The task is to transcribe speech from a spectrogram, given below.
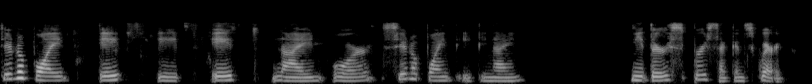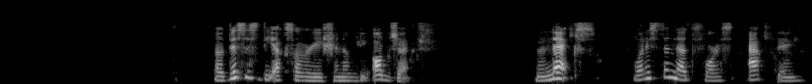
0 0.8889 or 0 0.89 meters per second squared. Now this is the acceleration of the object. Now next, what is the net force acting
